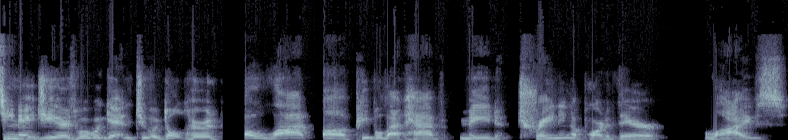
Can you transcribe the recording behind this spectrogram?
teenage years where we're getting to adulthood, a lot of people that have made training a part of their lives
